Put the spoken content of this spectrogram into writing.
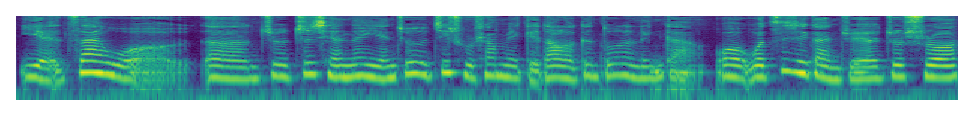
也在我呃就之前的研究的基础上面给到了更多的灵感。我我自己感觉就是说，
